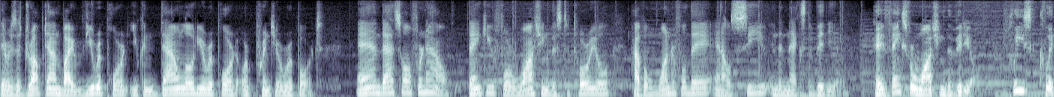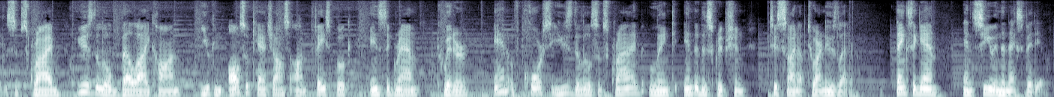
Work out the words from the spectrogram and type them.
there is a drop down by view report. You can download your report or print your report. And that's all for now. Thank you for watching this tutorial. Have a wonderful day and I'll see you in the next video. Hey, thanks for watching the video. Please click subscribe, use the little bell icon. You can also catch us on Facebook, Instagram, Twitter, and of course use the little subscribe link in the description to sign up to our newsletter. Thanks again, and see you in the next video.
